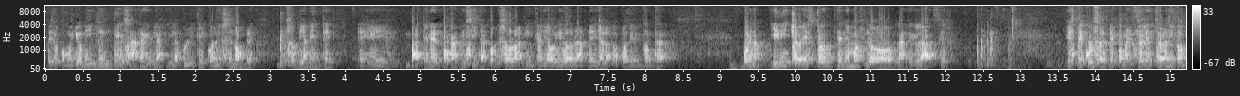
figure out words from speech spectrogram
pero como yo me inventé esa regla y la publiqué con ese nombre, pues obviamente eh, va a tener pocas visitas porque solo alguien que haya oído hablar de ella la va a poder encontrar. Bueno, y dicho esto, tenemos la regla a hacer. Este curso es de comercio electrónico.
